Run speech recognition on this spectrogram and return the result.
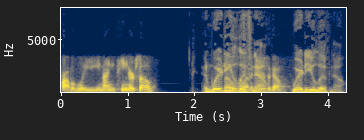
probably 19 or so. And where do So you live now? Where do you live now?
